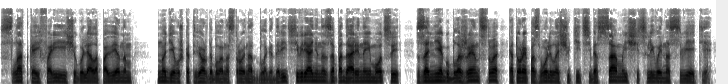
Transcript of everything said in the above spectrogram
Сладкая эйфория еще гуляла по венам, но девушка твердо была настроена отблагодарить северянина за подаренные эмоции, за негу блаженства, которое позволило ощутить себя самой счастливой на свете —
